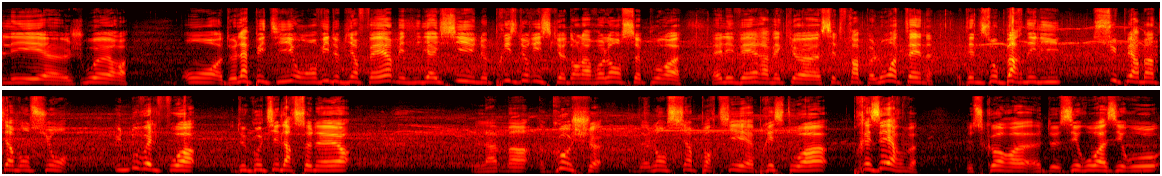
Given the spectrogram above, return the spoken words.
les joueurs ont de l'appétit, ont envie de bien faire. Mais il y a ici une prise de risque dans la relance pour euh, les Verts avec euh, cette frappe lointaine d'Enzo Bardelli. Superbe intervention une nouvelle fois de Gauthier Larsonneur. La main gauche de l'ancien portier brestois préserve le score euh, de 0 à 0.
